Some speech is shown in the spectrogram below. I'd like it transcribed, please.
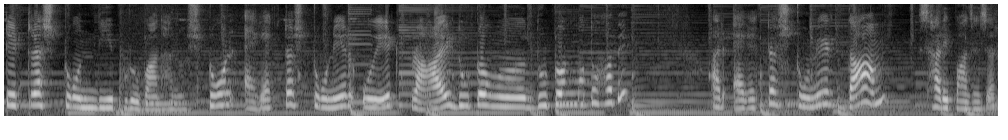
টেট্রা স্টোন দিয়ে পুরো বাঁধানো। স্টোন এক একটা স্টোনের ওয়েট প্রায় দুটো দু টন মতো হবে। আর এক একটা স্টোনের দাম সাড়ে পাঁচ হাজার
